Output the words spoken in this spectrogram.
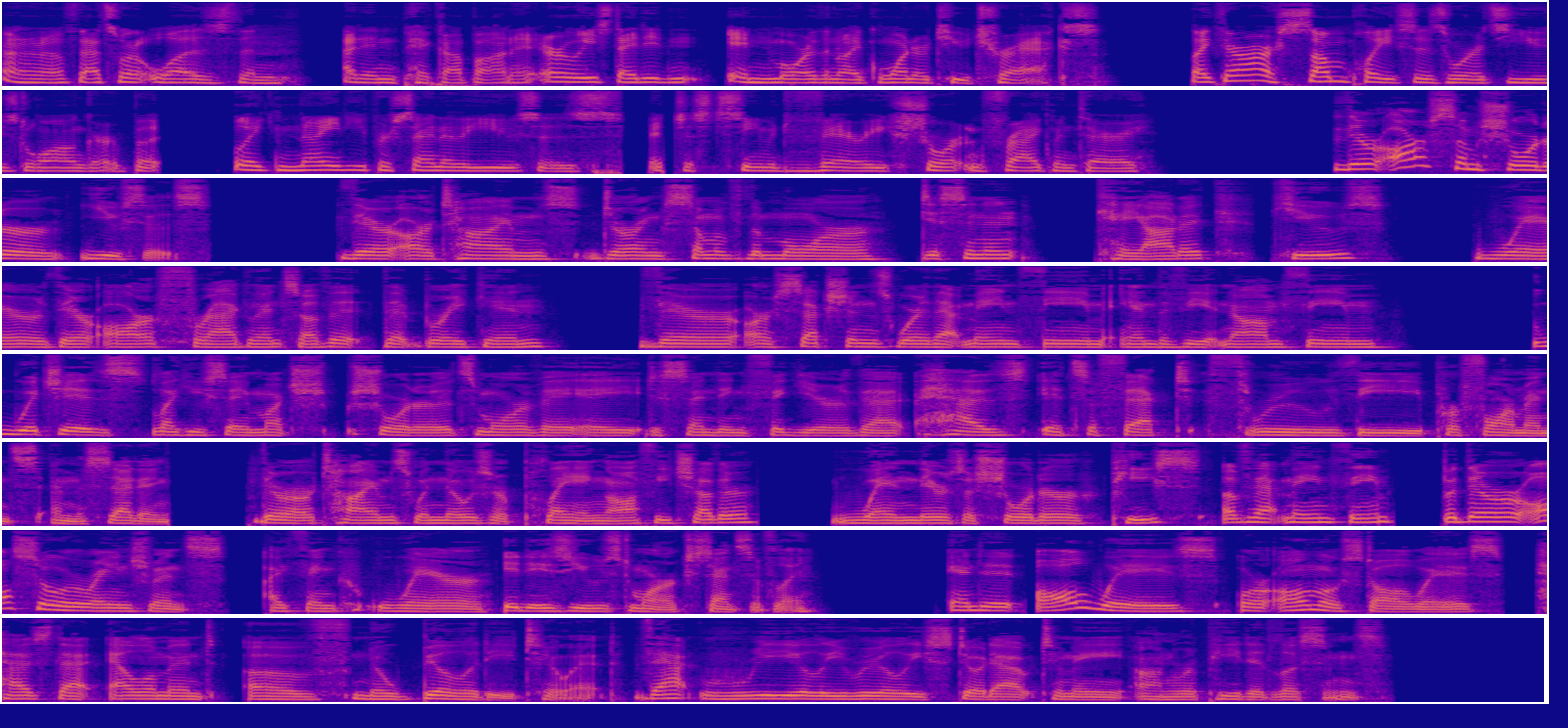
I don't know if that's what it was, then I didn't pick up on it. Or at least I didn't in more than like one or two tracks. Like there are some places where it's used longer, but like 90% of the uses, it just seemed very short and fragmentary. There are some shorter uses. There are times during some of the more dissonant, chaotic cues where there are fragments of it that break in. There are sections where that main theme and the Vietnam theme, which is, like you say, much shorter, it's more of a, a descending figure that has its effect through the performance and the setting. There are times when those are playing off each other when there's a shorter piece of that main theme, but there are also arrangements, I think, where it is used more extensively. And it always, or almost always, has that element of nobility to it. That really, really stood out to me on repeated listens.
